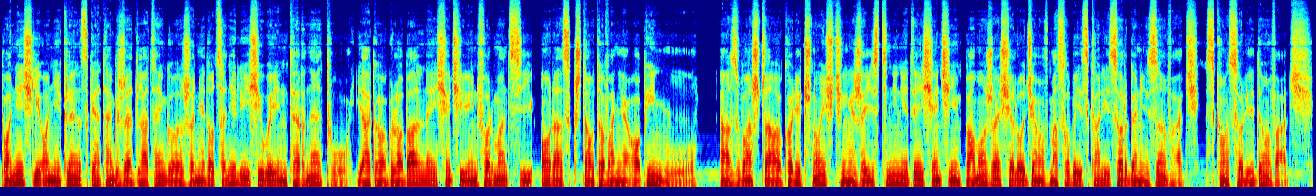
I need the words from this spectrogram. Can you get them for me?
Ponieśli oni klęskę także dlatego, że nie docenili siły internetu jako globalnej sieci informacji oraz kształtowania opinii, a zwłaszcza okoliczności, że istnienie tej sieci pomoże się ludziom w masowej skali zorganizować, skonsolidować,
